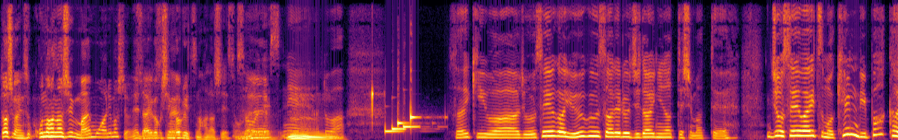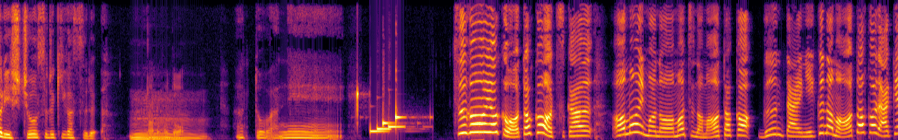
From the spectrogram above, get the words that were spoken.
確かにそこの話前もありましたよね。ね。大学進学率の話ですよね。そうですね、うん。あとは最近は女性が優遇される時代になってしまって女性はいつも権利ばかり主張する気がする。うんなるほど。あとはね都合よく男を使う。重いものを持つのも男。軍隊に行くのも男だけ。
